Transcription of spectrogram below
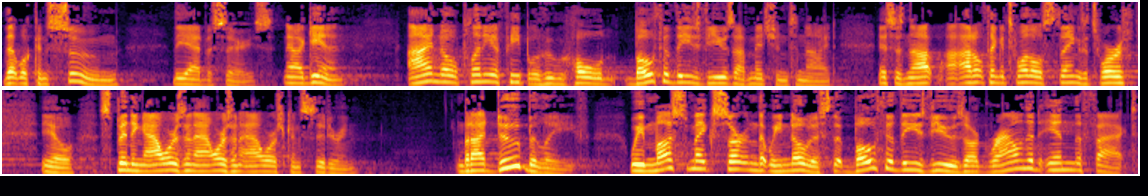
that will consume the adversaries. Now again, I know plenty of people who hold both of these views I've mentioned tonight. This is not, I don't think it's one of those things that's worth, you know, spending hours and hours and hours considering. But I do believe we must make certain that we notice that both of these views are grounded in the fact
